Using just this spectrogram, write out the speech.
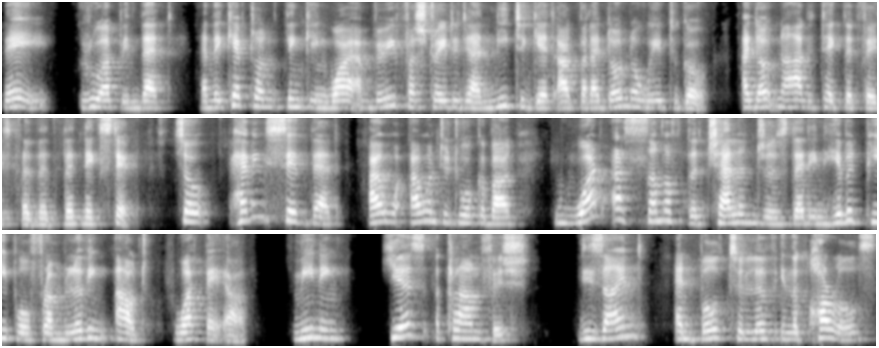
they grew up in that and they kept on thinking, why I'm very frustrated. I need to get out, but I don't know where to go. I don't know how to take that face, uh, that, that next step. So having said that, I I want to talk about what are some of the challenges that inhibit people from living out what they are? Meaning, here's a clownfish designed and built to live in the corals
